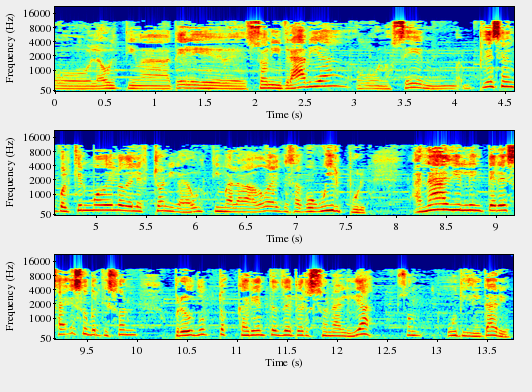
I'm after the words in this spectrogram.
o la última tele Sony Bravia o no sé, piensen en cualquier modelo de electrónica, la última lavadora que sacó Whirlpool. A nadie le interesa eso porque son productos carentes de personalidad, son utilitarios.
